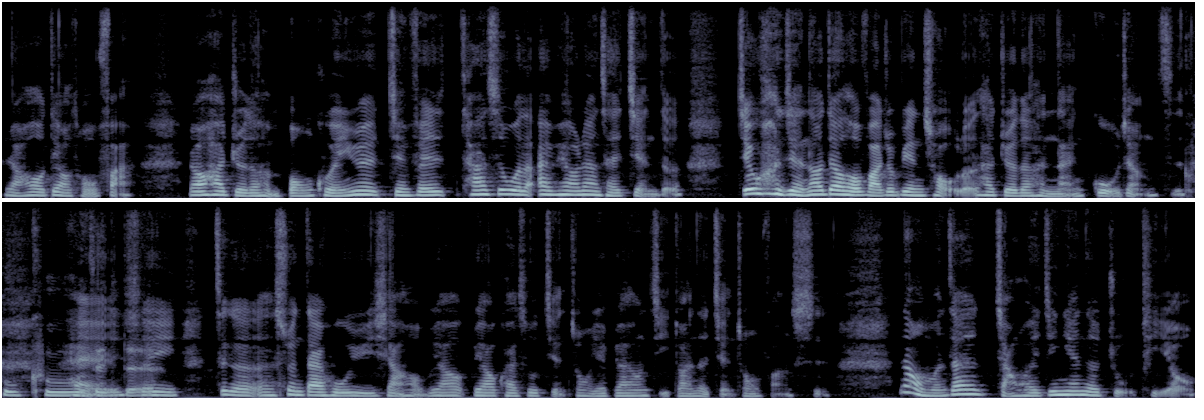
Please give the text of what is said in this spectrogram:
然后掉头发，然后她觉得很崩溃，因为减肥她是为了爱漂亮才减的。结果剪到掉头发就变丑了，他觉得很难过，这样子哭哭，真的。所以这个呃，顺带呼吁一下哈，不要不要快速减重，也不要用极端的减重方式。那我们再讲回今天的主题哦，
